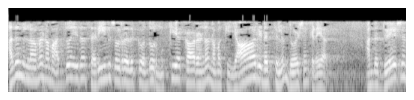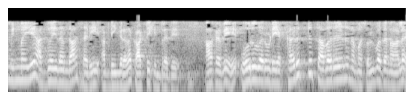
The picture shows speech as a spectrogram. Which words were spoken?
அதுவும் இல்லாம நம்ம அத்வைதம் சரின்னு சொல்றதுக்கு வந்து ஒரு முக்கிய காரணம் நமக்கு யாரிடத்திலும் தோஷம் கிடையாது. அந்த துவேஷமின்மையே அத்வைதம் தான் சரி அப்படிங்கிறத காட்டுகின்றது. ஆகவே ஒருவருடைய கருத்து தவறுன்னு நம்ம சொல்வதனால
